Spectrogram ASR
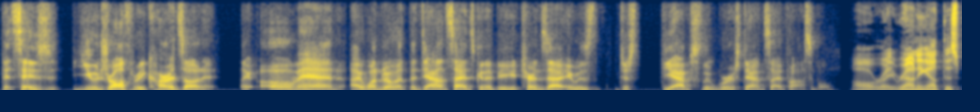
that says you draw three cards on it." Like, oh man, I wonder what the downside's gonna be. It turns out it was just the absolute worst downside possible. All right, rounding out this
